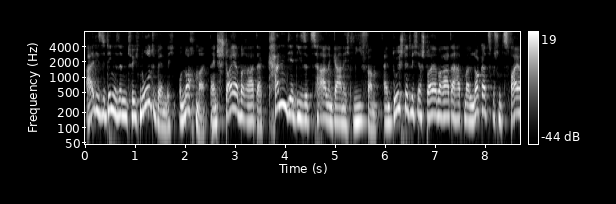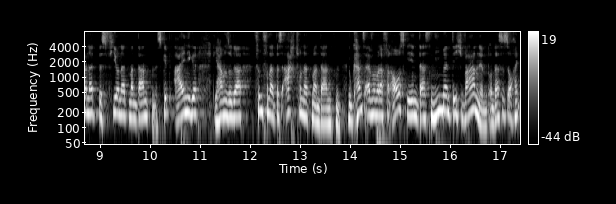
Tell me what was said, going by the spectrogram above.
All diese Dinge sind natürlich notwendig. Und nochmal, dein Steuerberater kann dir diese Zahlen gar nicht liefern. Ein durchschnittlicher Steuerberater hat mal locker zwischen 200 bis 400 Mandanten. Es gibt einige, die haben sogar 500 bis 800 Mandanten. Du kannst einfach mal davon ausgehen, dass niemand dich wahrnimmt. Und das ist auch ein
